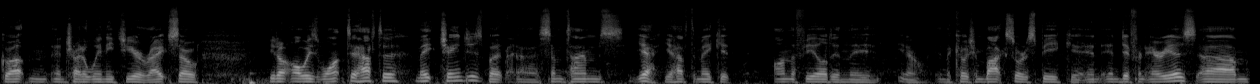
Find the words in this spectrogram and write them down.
go out and, and try to win each year, right? So you don't always want to have to make changes, but uh, sometimes, yeah, you have to make it on the field in the you know in the coaching box, so to speak, in, in different areas. Um,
